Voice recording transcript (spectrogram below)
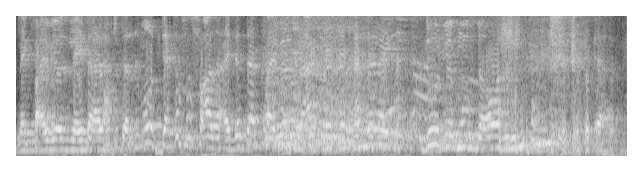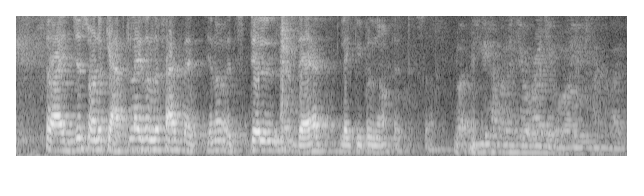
like five years later, I'll have to tell them, oh, death of a father, I did that five years back. and they're like, dude, we've moved on. yeah. So I just want to capitalize on the fact that, you know, it's still there, like people know it. So. But do you have an idea already, or are you trying to like?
